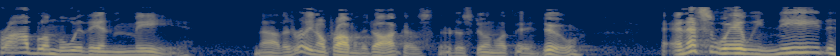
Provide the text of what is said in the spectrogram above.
problem within me. Now, there's really no problem with the dog because they're just doing what they do. And that's the way we need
